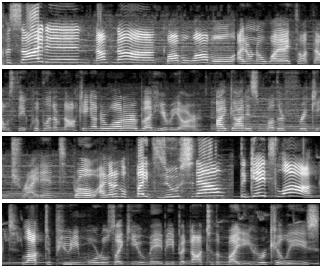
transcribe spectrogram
Poseidon! Knock knock! Wobble wobble. I don't know why I thought that was the equivalent of knocking underwater, but here we are. I got his mother freaking trident. Bro, I gotta go fight Zeus now? The gate's locked! Locked to puny mortals like you, maybe, but not to the mighty Hercules.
